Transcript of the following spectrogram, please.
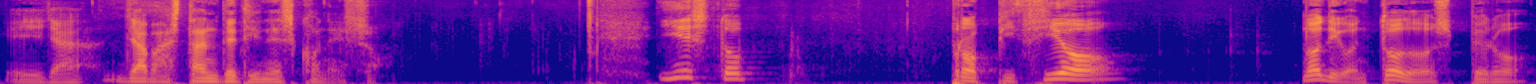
Y ya, ya bastante tienes con eso. Y esto propició, no digo en todos, pero,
